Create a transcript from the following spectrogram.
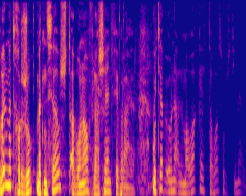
قبل ما تخرجوا ما تنساوش تابوناو في العشرين فبراير وتابعونا على المواقع التواصل الاجتماعي.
